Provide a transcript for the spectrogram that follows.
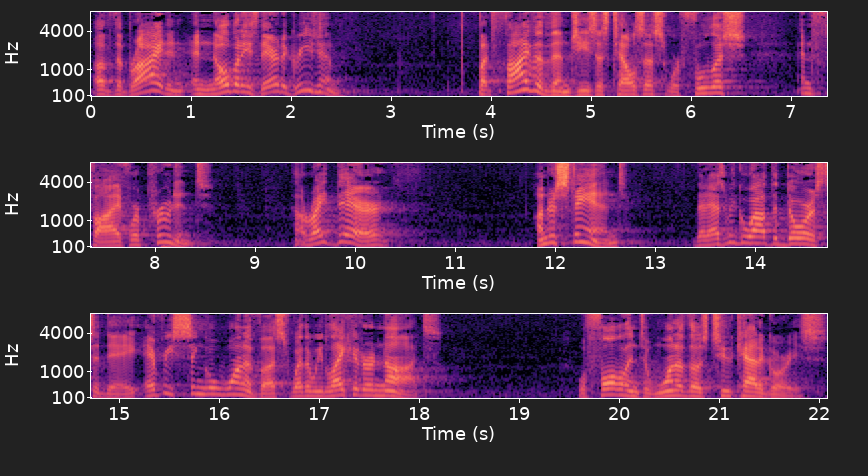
of the bride and, and nobody's there to greet him. But five of them, Jesus tells us, were foolish and five were prudent. Now, right there, understand that as we go out the doors today, every single one of us, whether we like it or not, will fall into one of those two categories.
